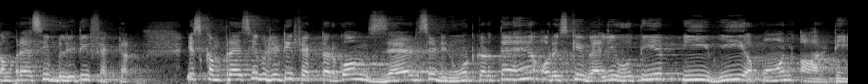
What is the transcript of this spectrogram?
कंप्रेसिबिलिटी फैक्टर इस कंप्रेसिबिलिटी फैक्टर को हम Z से डिनोट करते हैं और इसकी वैल्यू होती है P V upon R T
